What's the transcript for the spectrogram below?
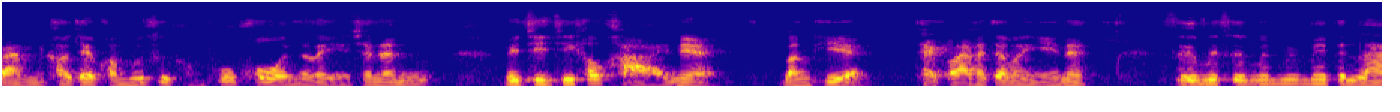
การเข้าใจความรู้สึกของผู้คนอะไรอย่างเงี้ยฉะนั้นวิธีที่เขาขายเนี่ยบางทีอะแท็กไลน์เขาจะมาอย่างนี้นะซื้อไม่ซื้อไม่ไม่ไม่เป็นไร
